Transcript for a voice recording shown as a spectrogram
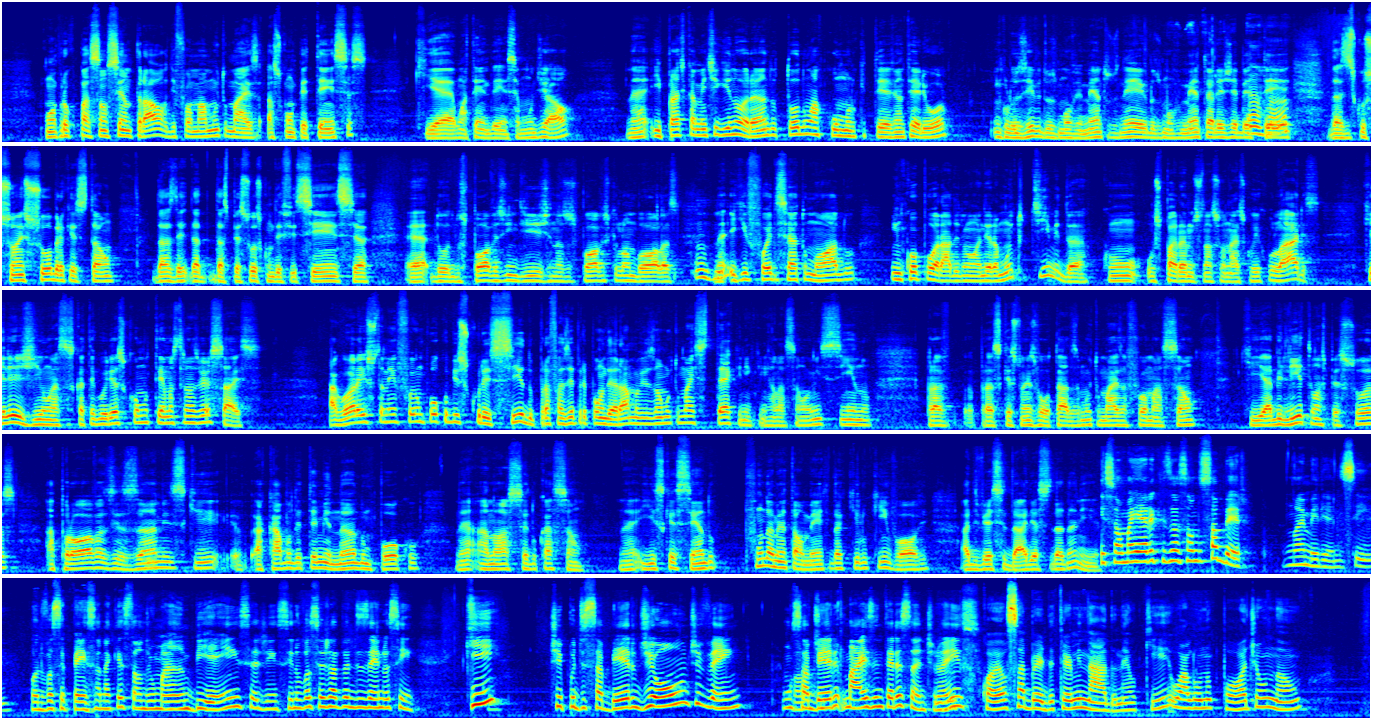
Com a preocupação central de formar muito mais as competências, que é uma tendência mundial, né, e praticamente ignorando todo um acúmulo que teve anterior, inclusive dos movimentos negros, movimento LGBT, uhum. das discussões sobre a questão das, das pessoas com deficiência, é, do, dos povos indígenas, dos povos quilombolas, uhum. né, e que foi, de certo modo, incorporado de uma maneira muito tímida com os parâmetros nacionais curriculares que elegiam essas categorias como temas transversais. Agora, isso também foi um pouco obscurecido para fazer preponderar uma visão muito mais técnica em relação ao ensino, para, para as questões voltadas muito mais à formação, que habilitam as pessoas a provas e exames que acabam determinando um pouco né, a nossa educação, né, e esquecendo fundamentalmente daquilo que envolve a diversidade e a cidadania. Isso é uma hierarquização do saber, não é, Miriane? Sim. Quando você pensa na questão de uma ambiência de ensino, você já está dizendo assim, que tipo de saber, de onde vem um Qual saber tipo? mais interessante, não é uhum. é isso? Qual é o saber determinado, né? O que o aluno pode ou não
